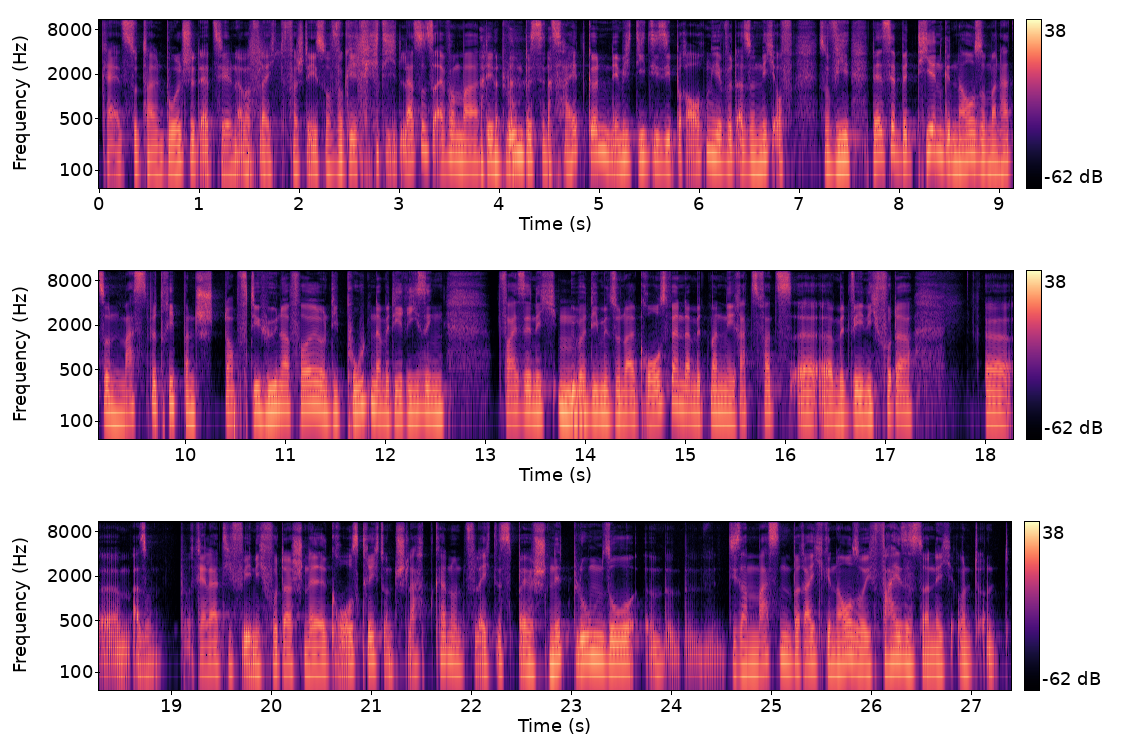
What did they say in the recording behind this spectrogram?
kann jetzt totalen Bullshit erzählen, aber vielleicht verstehe ich es auch wirklich richtig. Lass uns einfach mal den Blumen ein bisschen Zeit gönnen, nämlich die, die sie brauchen. Hier wird also nicht auf so wie, das ist ja bei Tieren genauso. Man hat so einen Mastbetrieb, man stopft die Hühner voll und die Puten, damit die riesigen, weiß ich nicht, hm. überdimensional groß werden, damit man die ratzfatz äh, äh mit wenig Futter äh, also relativ wenig Futter schnell groß kriegt und schlachten kann. Und vielleicht ist bei Schnittblumen so äh, dieser Massenbereich genauso. Ich weiß es doch nicht. Und, und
